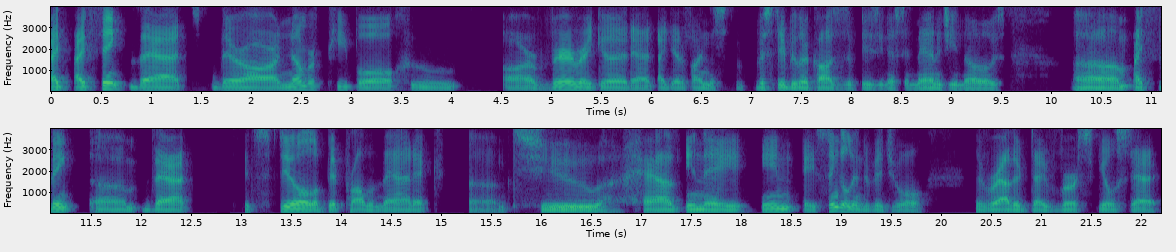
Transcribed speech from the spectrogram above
I, I think that there are a number of people who are very very good at identifying the vestibular causes of dizziness and managing those. Um, I think um, that it's still a bit problematic um, to have in a in a single individual the rather diverse skill set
